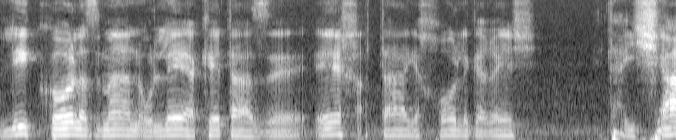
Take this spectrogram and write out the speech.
לי כל הזמן עולה הקטע הזה, איך אתה יכול לגרש את האישה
